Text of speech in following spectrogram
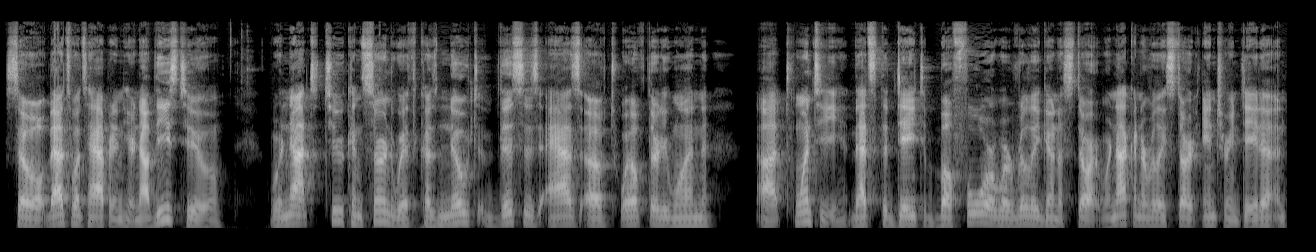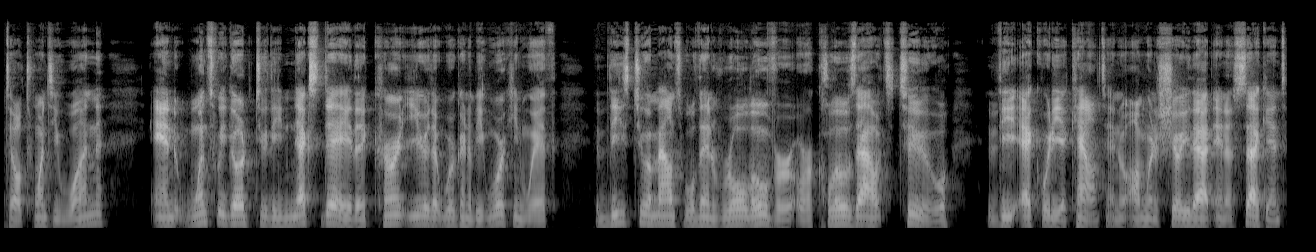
So that's what's happening here. Now these two we're not too concerned with because note this is as of 1231 uh, 20. That's the date before we're really going to start. We're not going to really start entering data until 21. And once we go to the next day, the current year that we're going to be working with, these two amounts will then roll over or close out to the equity account. And I'm going to show you that in a second.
